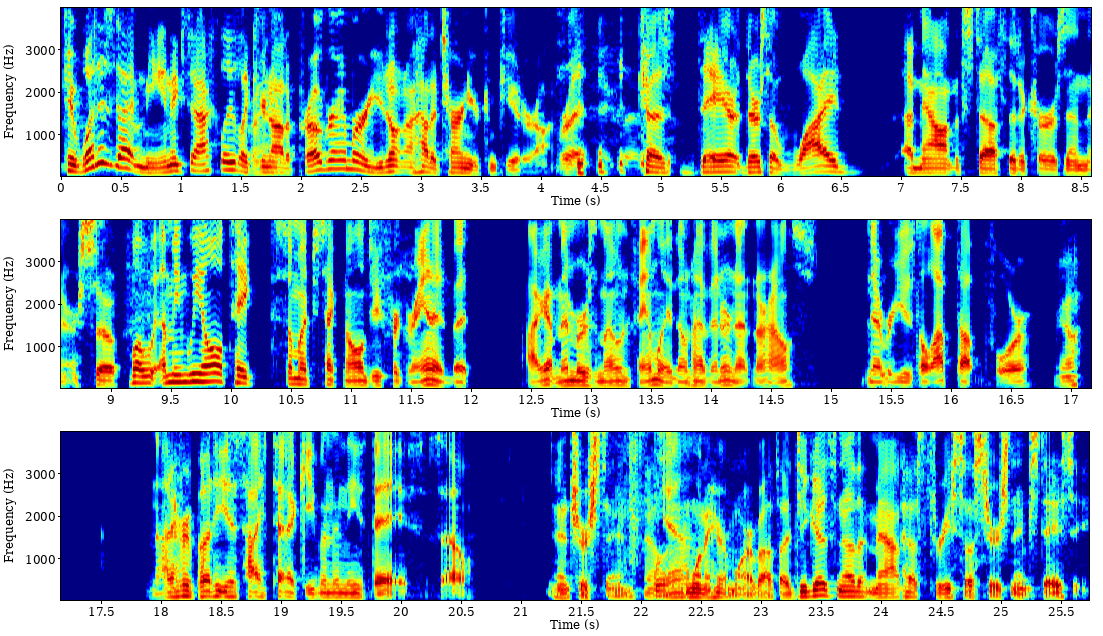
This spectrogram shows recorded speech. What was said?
Okay, what does that mean exactly? Like, you're not a programmer, or you don't know how to turn your computer on, right, exactly. Because there, there's a wide amount of stuff that occurs in there. So Well, I mean, we all take so much technology for granted, but I got members of my own family that don't have internet in their house. Never used a laptop before. Yeah. Not everybody is high tech, even in these days. So, interesting. Oh, I want to hear more about that. Do you guys know that Matt has three sisters named Stacy?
